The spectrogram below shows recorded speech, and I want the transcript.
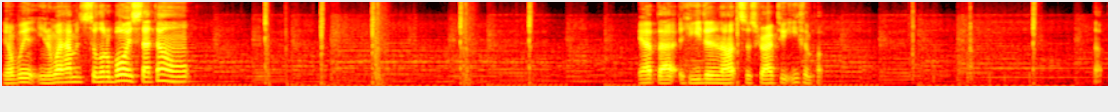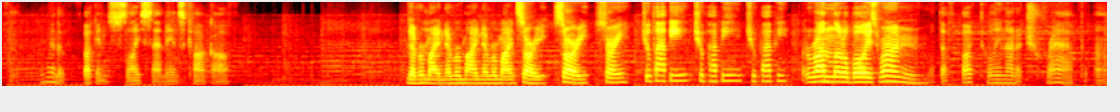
You know, we, you know what happens to little boys that don't? Yep, that he did not subscribe to Ethan Puff. I'm gonna fucking slice that man's cock off. Never mind, never mind, never mind. Sorry, sorry, sorry. Chupapi, chupapi, chupapi. Run, little boys, run! What the fuck? Totally not a trap. Oh.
